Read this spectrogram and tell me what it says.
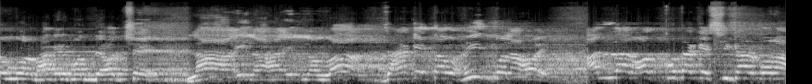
নম্বর ভাগের মধ্যে হচ্ছে, লা ইলাহা ইল্লাল্লাহ যাহাকে তাওহীদ বলা হয়। আল্লাহর অক্ষতাকে স্বীকার করা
